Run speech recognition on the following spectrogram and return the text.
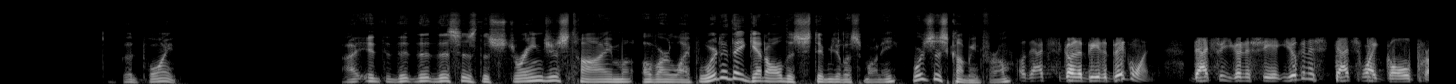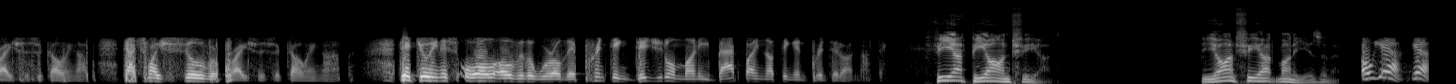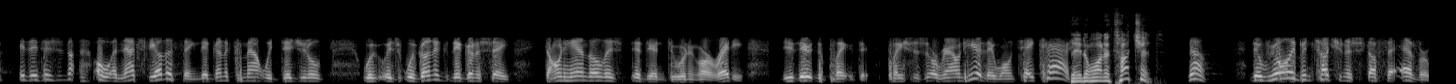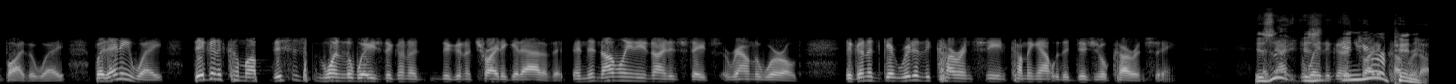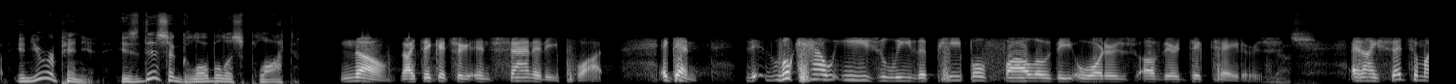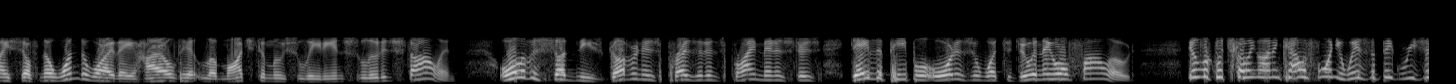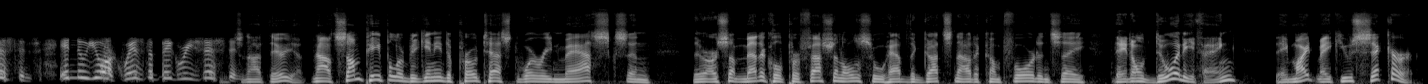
Good point. I, it, th- th- this is the strangest time of our life. Where do they get all this stimulus money? Where's this coming from? Oh, that's going to be the big one. That's what you're going to see. It. You're going to. That's why gold prices are going up. That's why silver prices are going up. They're doing this all over the world. They're printing digital money backed by nothing and printed on nothing. Fiat beyond fiat. Beyond fiat money, isn't it? Oh yeah, yeah. It, it, this is not, oh, and that's the other thing. They're going to come out with digital. We're, we're going to. They're going to say, "Don't handle this." They're doing it already. They're, the, the places around here, they won't take cash. They don't want to touch it. No, They've only been touching this stuff forever, by the way. But anyway, they're going to come up. This is one of the ways they're going to they're going to try to get out of it, and not only in the United States, around the world. They're going to get rid of the currency and coming out with a digital currency. Is it, is, in your opinion? In your opinion, is this a globalist plot? No, I think it's an insanity plot. Again, look how easily the people follow the orders of their dictators. Yes. And I said to myself, no wonder why they hailed Hitler, marched to Mussolini, and saluted Stalin. All of a sudden, these governors, presidents, prime ministers gave the people orders of what to do, and they all followed. Now look what's going on in California. Where's the big resistance? In New York, where's the big resistance? It's not there yet. Now, some people are beginning to protest wearing masks, and there are some medical professionals who have the guts now to come forward and say they don't do anything. They might make you sicker.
